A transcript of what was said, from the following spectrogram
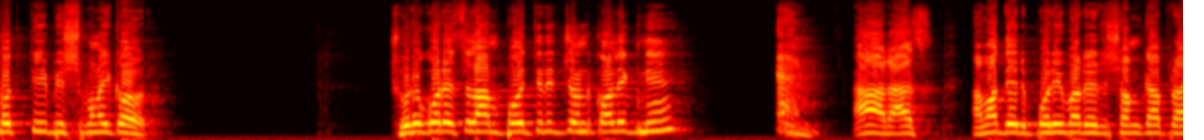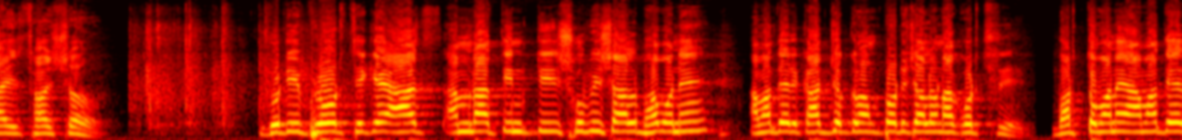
সত্যি বিস্ময়কর। শুরু করেছিলাম পঁয়ত্রিশ জন কলিগ নিয়ে, আর আজ আমাদের পরিবারের সংখ্যা প্রায় ছয়শো। দুটি ফ্লোর থেকে আজ আমরা তিনটি সুবিশাল ভবনে আমাদের কার্যক্রম পরিচালনা করছি। বর্তমানে আমাদের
